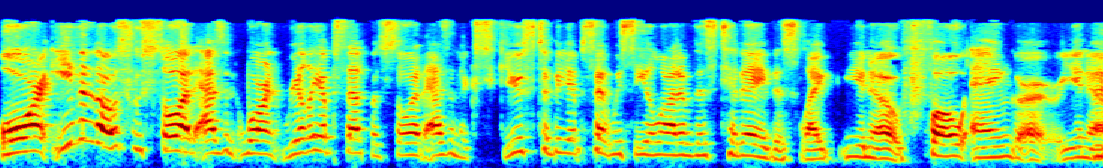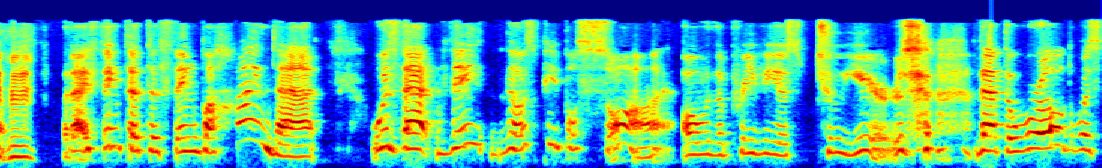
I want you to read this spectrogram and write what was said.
or even those who saw it as it weren't really upset but saw it as an excuse to be upset. We see a lot of this today. This like you know faux anger. You know, mm-hmm. but I think that the thing behind that was that they those people saw over the previous two years that the world was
